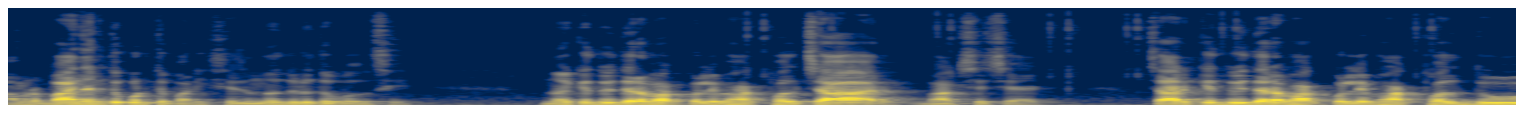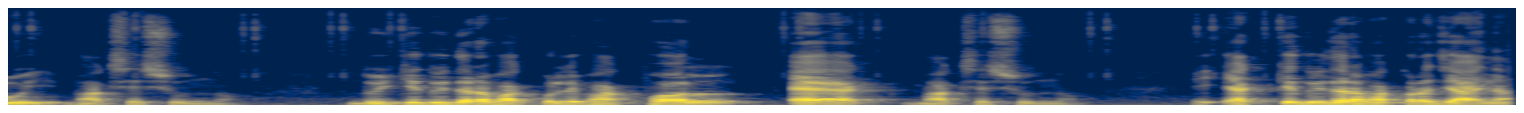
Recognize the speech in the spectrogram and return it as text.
আমরা বাইনারি তো করতে পারি, সেজন্য দ্রুত বলছি। নয়কে দুই দ্বারা ভাগ করলে ভাগফল চার, ভাগ শেষে এক। চারকে দুই দ্বারা ভাগ করলে ভাগফল দুই, ভাগ শেষ শূন্য। দুইকে দুই দ্বারা ভাগ করলে ভাগফল এক, ভাগ শেষ শূন্য। এই এককে দুই দ্বারা ভাগ করা যায় না,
